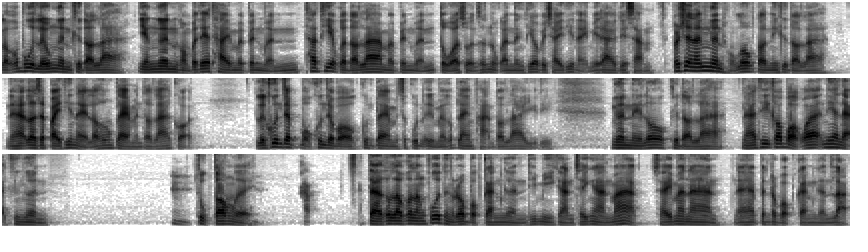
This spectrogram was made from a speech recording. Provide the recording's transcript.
เราก็พูดแล้วว่าเงินคือดอลลาร์อย่างเงินของประเทศไทยมันเป็นเหมือนถ้าเทียบกับดอลลาร์มันเป็นเหมือนตั๋วสวนสนุกอันหนึ่งที่เอาไปใช้ที่ไหนไม่ได้ด้วยซ้ำเพราะฉะนั้นเงินของโลกตอนนี้คือดอลลาร์นะฮะเราจะไปที่ไหนเราต้องแปลเป็นดอลลาร์ก่อน หรือคุณจะบอกคุณจะบอกคุณแปลเป็นสกุลอื่นมันก็แปลผ่านดอลลาร์อยู่ดี เงินในโลกคือดอลลาร์นะที่เขาบอกว่าเนี่ยแหละคือเงินอืมถูกต้องเลยครับแต่เรากำลังพูดถึงระบบการเงินที่มีการใช้งานมากใช้มานานนะฮะเป็นระบบการเงินหลัก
